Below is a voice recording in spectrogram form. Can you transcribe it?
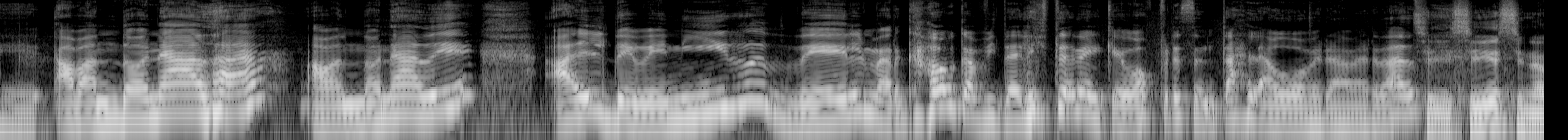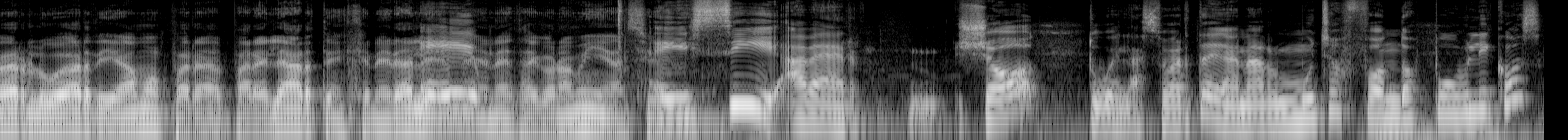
eh, abandonada, abandonade al devenir del mercado capitalista en el que vos presentás la obra, ¿verdad? Sí, sigue sin haber lugar, digamos, para, para el arte en general en, eh, esta economía. Sí. Eh, sí, a ver, yo tuve la suerte de ganar muchos fondos públicos.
